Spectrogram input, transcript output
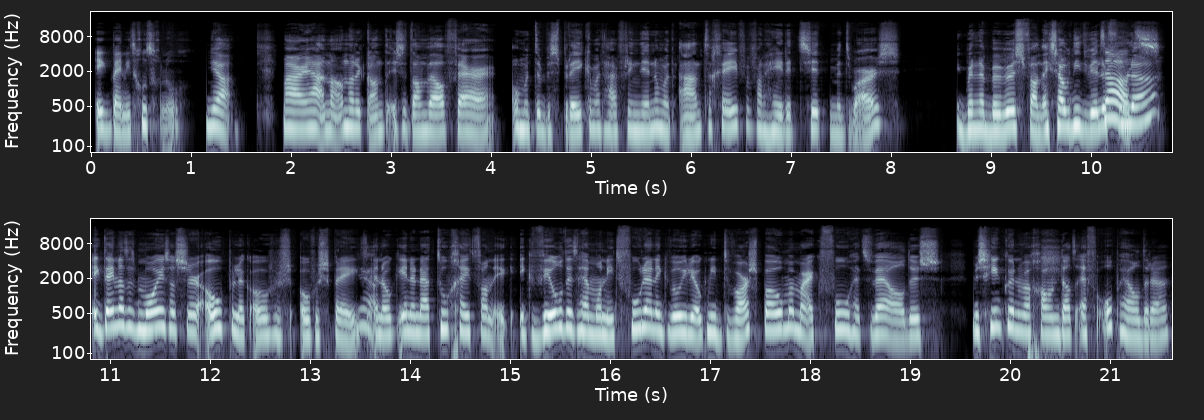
Ik ben niet goed genoeg. Ja, maar ja, aan de andere kant is het dan wel fair om het te bespreken met haar vriendin, om het aan te geven van, hé, hey, dit zit me dwars. Ik ben er bewust van. Ik zou het niet willen voelen. Ik denk dat het mooi is als ze er openlijk over, over spreekt. Ja. En ook inderdaad toegeeft van, ik, ik wil dit helemaal niet voelen. En ik wil jullie ook niet dwarsbomen, maar ik voel het wel. Dus misschien kunnen we gewoon dat even ophelderen.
